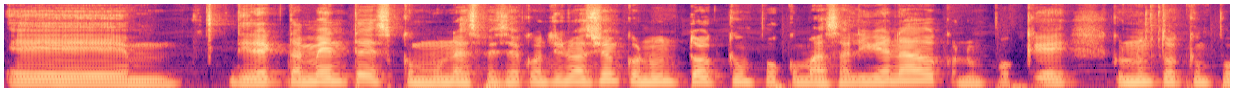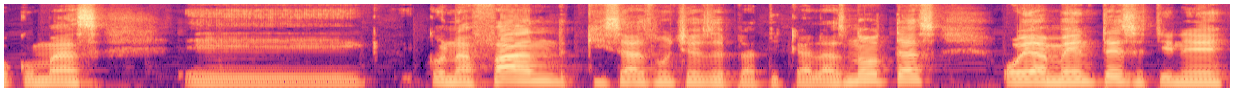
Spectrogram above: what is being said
Eh, directamente es como una especie de continuación con un toque un poco más alivianado, con un, poque, con un toque un poco más con afán quizás muchas de platicar las notas. Obviamente se tiene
